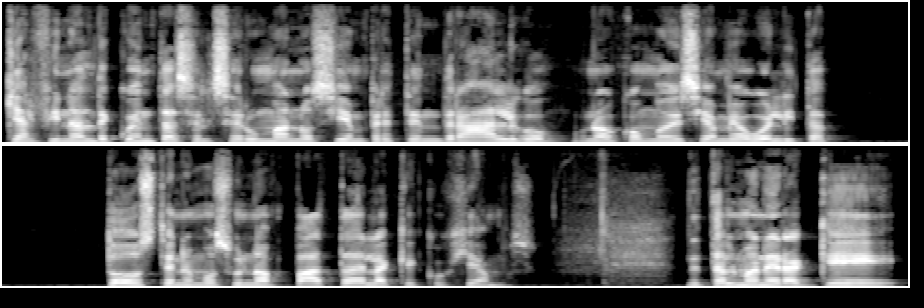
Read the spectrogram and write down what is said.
Que al final de cuentas el ser humano siempre tendrá algo, ¿no? Como decía mi abuelita, todos tenemos una pata de la que cogíamos. De tal manera que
